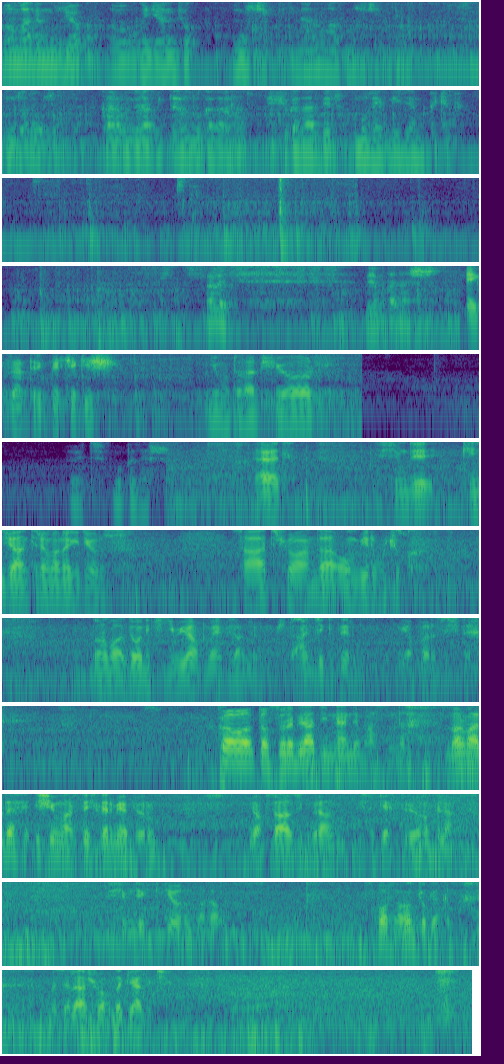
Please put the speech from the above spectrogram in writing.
Normalde muz yok ama bugün canım çok muz çekti. İnanılmaz muz çekti. Bunu da üzerine. Karbonhidrat miktarımız bu kadar ama şu kadar bir muz ekleyeceğim. Küçük. İşte. Evet. Ve bu kadar. Egzantrik bir çekiş. Yumurtalar pişiyor. Evet, bu kadar. Evet. Şimdi ikinci antrenmana gidiyoruz. Saat şu anda 11.30. Normalde 12 gibi yapmayı planlıyorum. İşte anca giderim. Yaparız işte. Kahvaltıdan sonra biraz dinlendim aslında. Normalde işim varsa işlerimi yapıyorum. Yoksa azıcık biraz işte kestiriyorum filan. Şimdi gidiyoruz bakalım. spor salonum çok yakındır. Mesela şu anda geldik.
